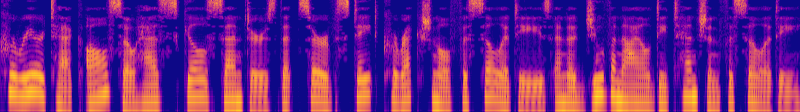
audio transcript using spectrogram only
CareerTech also has skills centers that serve state correctional facilities and a juvenile detention facility.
